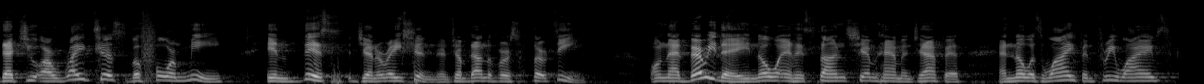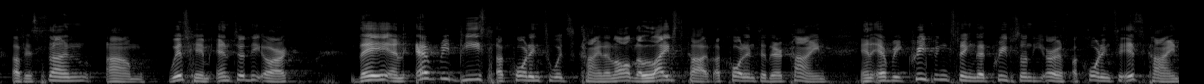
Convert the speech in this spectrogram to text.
that you are righteous before me in this generation. And jump down to verse 13. On that very day, Noah and his sons, Shem, Ham, and Japheth, and Noah's wife and three wives of his son um, with him entered the ark, they and every beast according to its kind, and all the livestock according to their kind, and every creeping thing that creeps on the earth according to its kind,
